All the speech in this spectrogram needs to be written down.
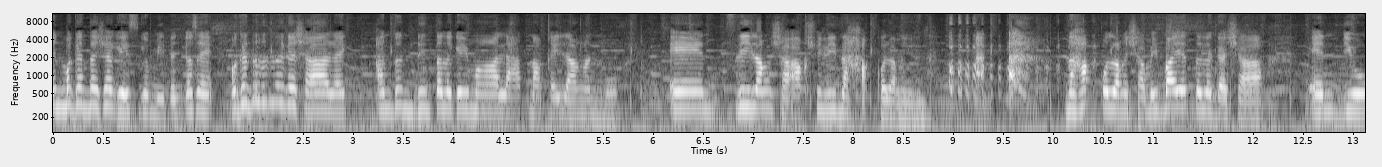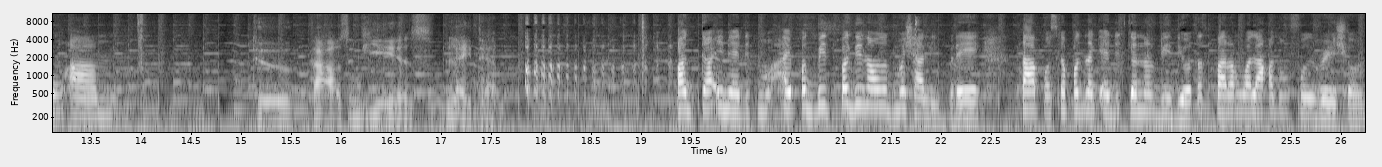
And maganda siya guys gamitin kasi maganda talaga siya. Like, andun din talaga yung mga lahat ng kailangan mo. And free lang siya. Actually, nahack ko lang yun. nahack ko lang siya. May bayad talaga siya. And yung, um, 2,000 years later. Pagka inedit mo, ay pag, pag dinownload mo siya, libre. Tapos, kapag nag-edit ka ng video, tapos parang wala ka ng full version,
